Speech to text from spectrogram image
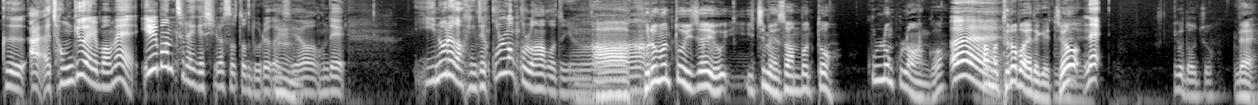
그 아 정규 앨범에 1번 트랙에 실렸었던 노래가 음. 있어요. 근데 이 노래가 굉장히 꿀렁꿀렁하거든요. 아 그러면 또 이제 요, 이쯤에서 한번 또 꿀렁꿀렁한 거 네. 한번 들어봐야 되겠죠? 네. 이거 넣어줘. 네.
